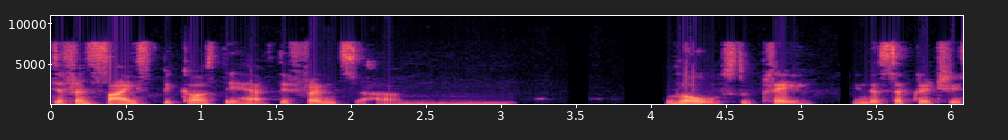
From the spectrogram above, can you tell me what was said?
different size because they have different um, roles to play in the circulatory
